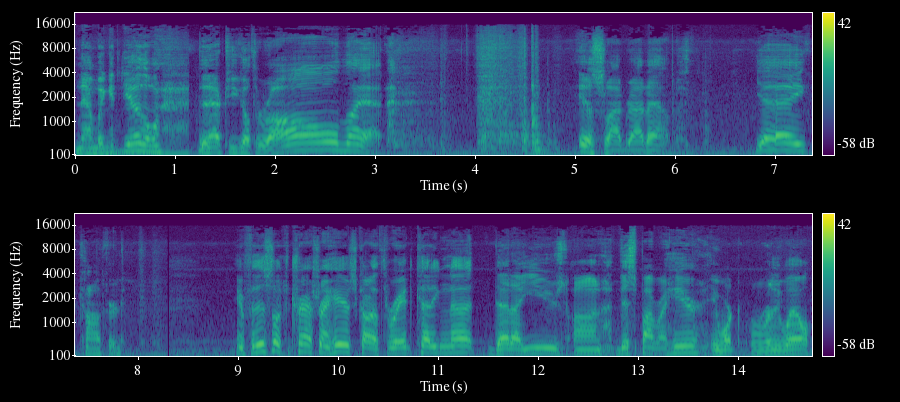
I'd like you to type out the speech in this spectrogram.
Now we get the other one. Then after you go through all that, it'll slide right out. Yay, conquered. And for this little contraption right here, it's called a thread cutting nut that I used on this spot right here. It worked really well.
